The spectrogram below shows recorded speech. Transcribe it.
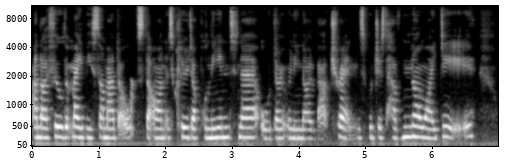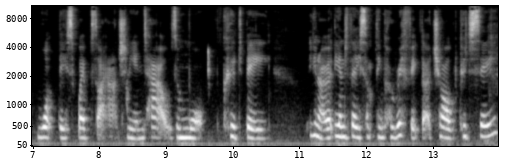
and I feel that maybe some adults that aren't as clued up on the internet or don't really know about trends would just have no idea what this website actually entails and what could be you know, at the end of the day, something horrific that a child could see.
